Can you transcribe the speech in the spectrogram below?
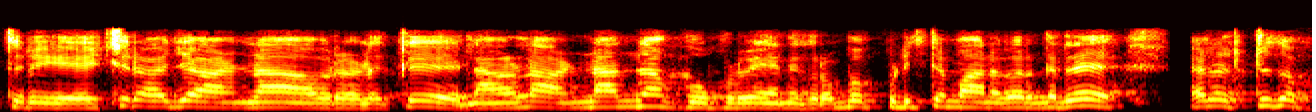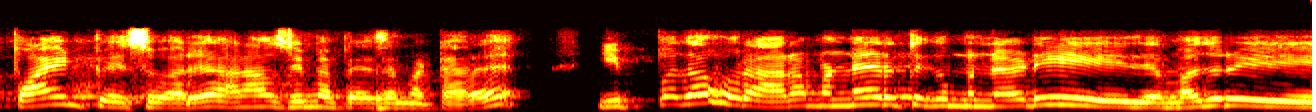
திரு எச் ராஜா அண்ணா அவர்களுக்கு நாங்களாம் அண்ணான்னு தான் கூப்பிடுவேன். எனக்கு ரொம்ப பிடித்தமானவர்ங்கிறது நல்லா டு த பாயிண்ட் பேசுவார். அனாவசியமா பேச மாட்டாரு. இப்பதான் ஒரு அரை மணி நேரத்துக்கு முன்னாடி இது மதுரை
